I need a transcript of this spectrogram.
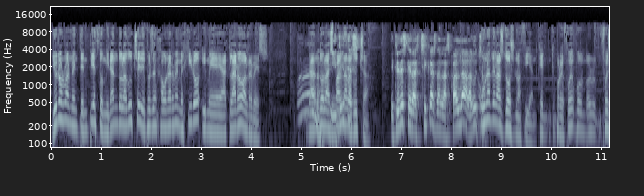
Yo normalmente empiezo mirando la ducha y después de enjabonarme me giro y me aclaro al revés. Dando la Ah, ¿Y tú espalda a la dices- ducha. ¿Y tú dices que las chicas dan la espalda a la ducha? Una de las dos no hacían, que, que porque fue, fue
